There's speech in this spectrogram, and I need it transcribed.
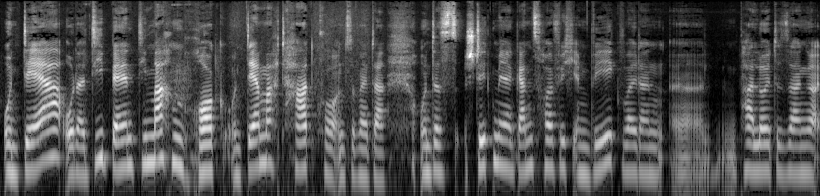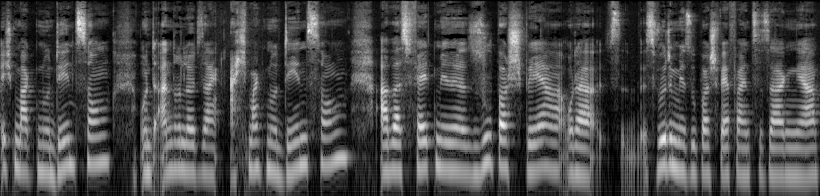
Und der oder die Band, die machen Rock und der macht Hardcore und so weiter. Und das steht mir ganz häufig im Weg, weil dann äh, ein paar Leute sagen, ja, ich mag nur den Song und andere Leute sagen, ach, ich mag nur den Song. Aber es fällt mir super schwer oder es, es würde mir super schwer fallen zu sagen, ja,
